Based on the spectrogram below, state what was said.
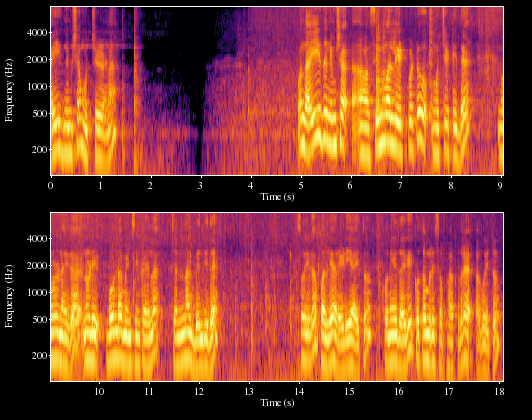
ಐದು ನಿಮಿಷ ಮುಚ್ಚಿಡೋಣ. ಒಂದು ಐದು ನಿಮಿಷ ಸಿಮ್ಮಲ್ಲಿ ಇಟ್ಬಿಟ್ಟು ಮುಚ್ಚಿಟ್ಟಿದ್ದೆ. ನೋಡೋಣ ಈಗ. ನೋಡಿ, ಬೋಂಡ ಮೆಣಸಿನ್ಕಾಯಿ ಎಲ್ಲ ಚೆನ್ನಾಗಿ ಬೆಂದಿದೆ. ಸೊ, ಈಗ ಪಲ್ಯ ರೆಡಿ ಆಯಿತು. ಕೊನೆಯದಾಗಿ ಕೊತ್ತಂಬರಿ ಸೊಪ್ಪು ಹಾಕಿದ್ರೆ ಆಗೋಯ್ತು.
